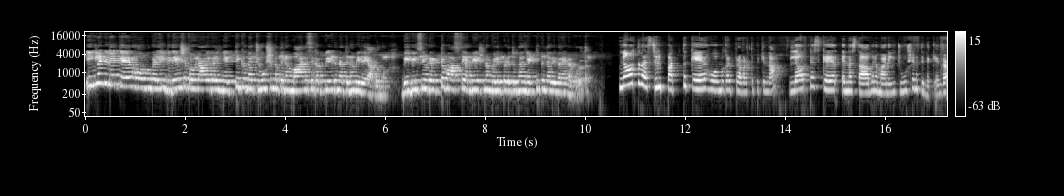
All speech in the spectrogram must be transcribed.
ഇംഗ്ലണ്ടിലെ കെയർ ഹോമുകളിൽ വിദേശ തൊഴിലാളികൾ ഞെട്ടിക്കുന്ന ചൂഷണത്തിനും മാനസിക പീഡനത്തിനും ഇരയാകുന്നു. ബി ബി സിയുടെ എട്ട് മാസത്തെ അന്വേഷണം വെളിപ്പെടുത്തുന്ന ഞെട്ടിക്കുന്ന വിവരങ്ങൾ പുറത്ത്. നോർത്ത് വെസ്റ്റിൽ പത്ത് കെയർ ഹോമുകൾ പ്രവർത്തിപ്പിക്കുന്ന ലോട്ടസ് കെയർ എന്ന സ്ഥാപനമാണ് ഈ ചൂഷണത്തിന്റെ കേന്ദ്രം.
